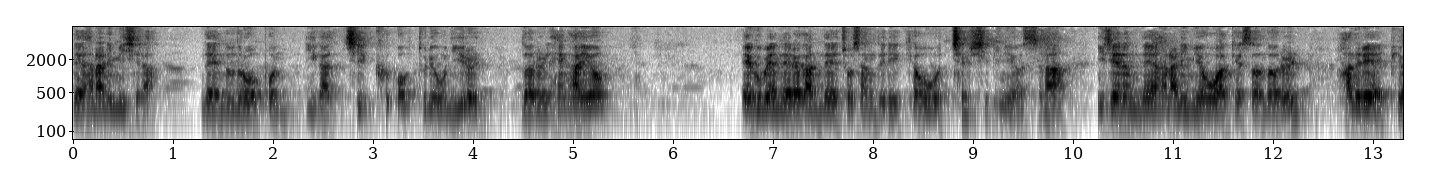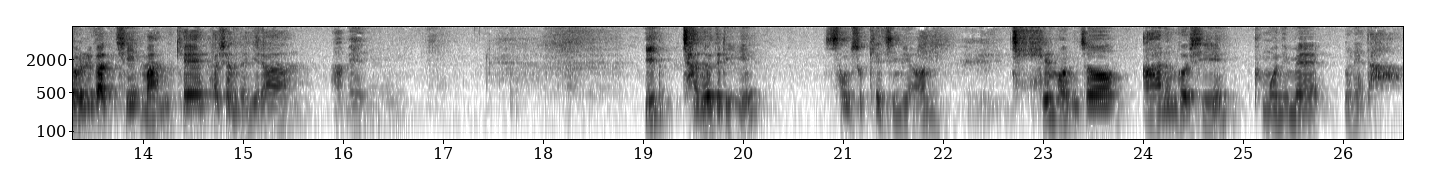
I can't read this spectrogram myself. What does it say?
내 하나님이시라. 내 눈으로 본 이같이 크고 두려운 일을 너를 행하여 애굽에 내려간 내 조상들이 겨우 70인이었으나 이제는 내 하나님 여호와께서 너를 하늘의 별같이 많게 하셨느니라. 아멘. 이 자녀들이 성숙해지면 제일 먼저 아는 것이 부모님의 은혜다.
